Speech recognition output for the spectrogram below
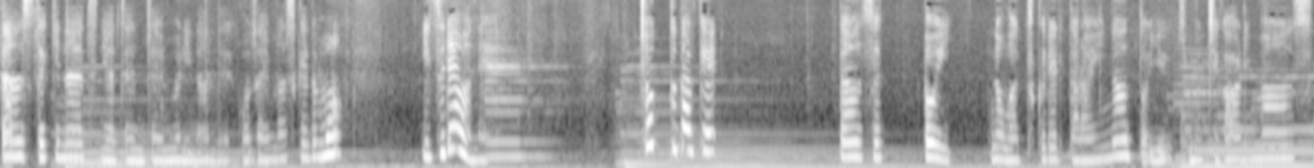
ダンス的なやつには全然無理なんでございますけどもいずれはねちょっとだけダンスっぽいのが作れたらいいなという気持ちがあります。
